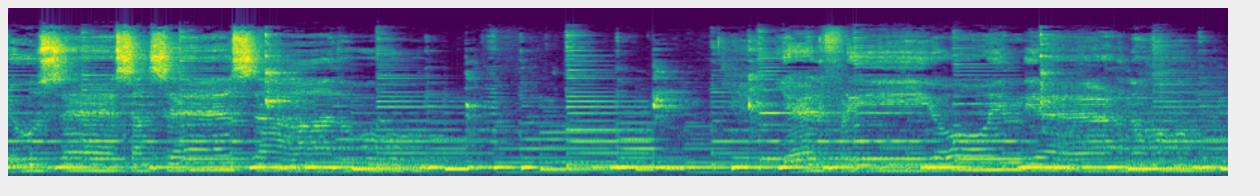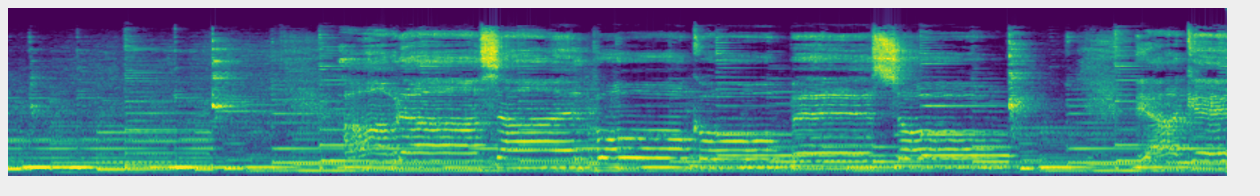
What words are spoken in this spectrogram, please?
Luces ancestras. Yeah, I can.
